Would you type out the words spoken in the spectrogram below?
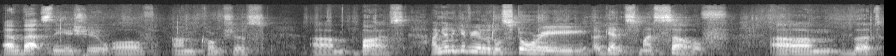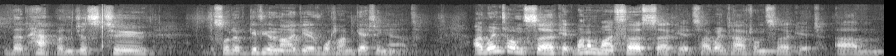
and that's the issue of unconscious um, bias. I'm going to give you a little story against myself um, that, that happened just to sort of give you an idea of what I'm getting at. I went on circuit, one of my first circuits, I went out on circuit um,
